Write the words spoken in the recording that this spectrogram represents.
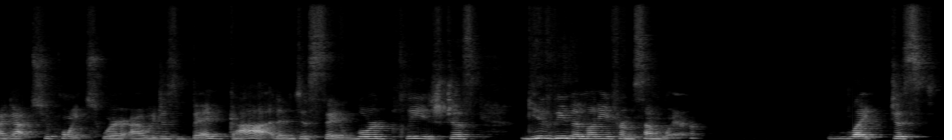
I got to points where I would just beg God and just say, Lord, please just give me the money from somewhere. Like just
